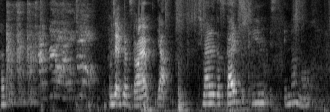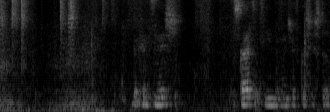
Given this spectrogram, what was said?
Haben Sie einen Platz 3? ja. Ich meine, das geilste Team ist immer noch. Wer kennt's nicht? Das geilste Team der Menschheitsgeschichte.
